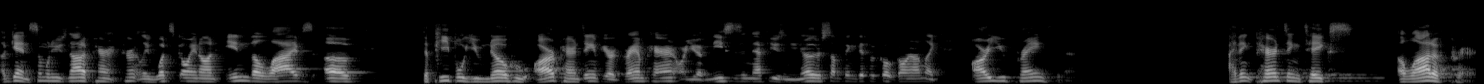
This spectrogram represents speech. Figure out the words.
again, someone who's not a parent currently, what's going on in the lives of the people you know who are parenting, if you're a grandparent or you have nieces and nephews and you know there's something difficult going on, like, are you praying for them? I think parenting takes a lot of prayer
